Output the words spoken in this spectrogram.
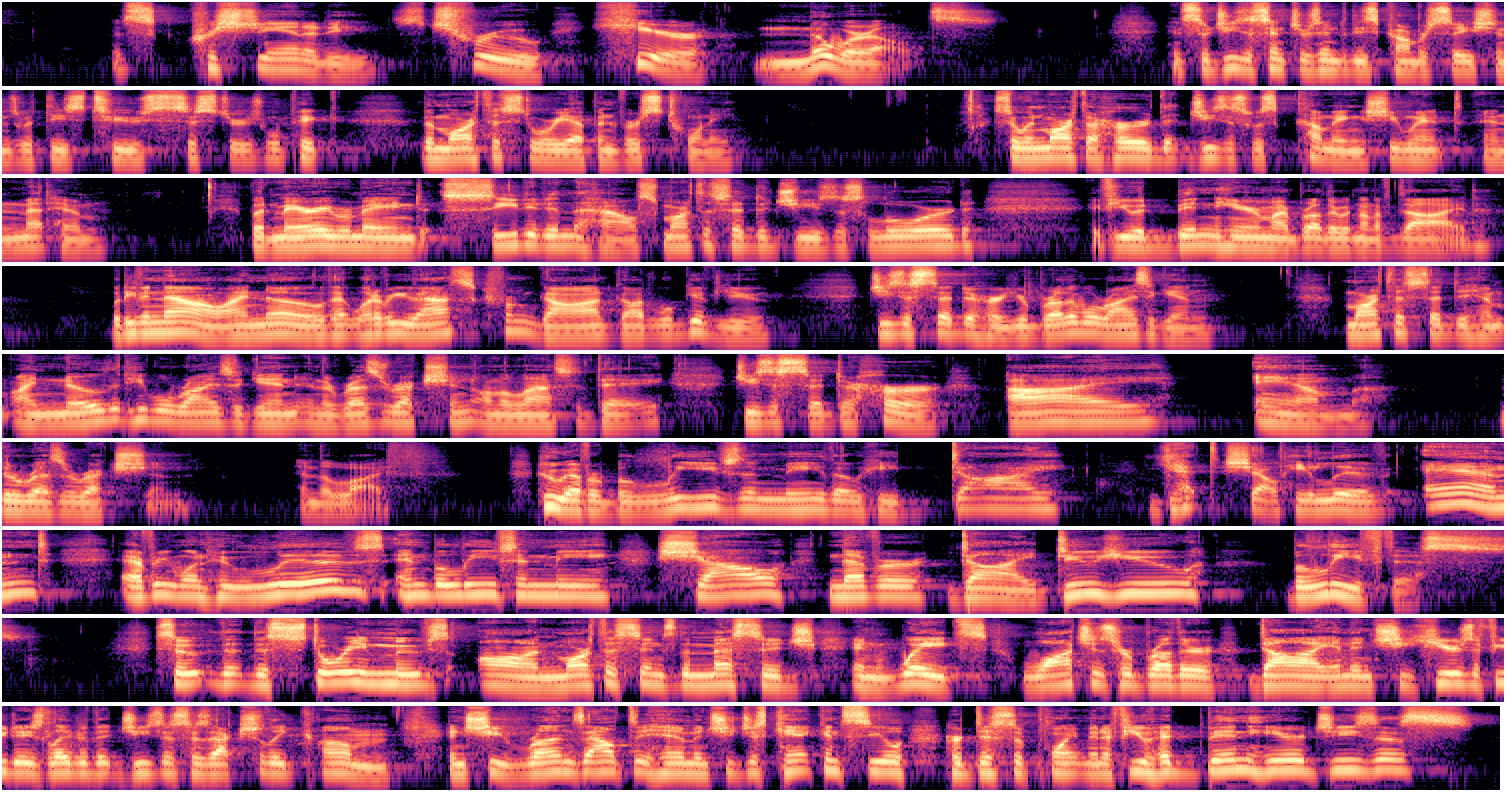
It's Christianity. It's true here, nowhere else. And so Jesus enters into these conversations with these two sisters. We'll pick the Martha story up in verse 20. So when Martha heard that Jesus was coming, she went and met him. But Mary remained seated in the house. Martha said to Jesus, Lord, if you had been here, my brother would not have died. But even now, I know that whatever you ask from God, God will give you. Jesus said to her, Your brother will rise again. Martha said to him, I know that he will rise again in the resurrection on the last day. Jesus said to her, I am the resurrection and the life. Whoever believes in me, though he die, yet shall he live. And everyone who lives and believes in me shall never die. Do you believe this? So the, the story moves on. Martha sends the message and waits, watches her brother die, and then she hears a few days later that Jesus has actually come. And she runs out to him and she just can't conceal her disappointment. If you had been here, Jesus,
